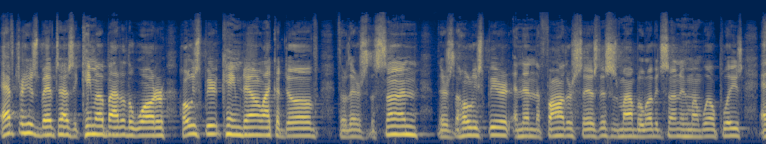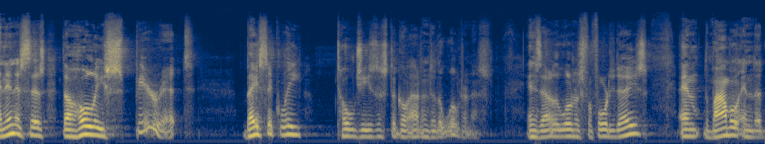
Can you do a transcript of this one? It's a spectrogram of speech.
After he was baptized, it came up out of the water. Holy Spirit came down like a dove. So there's the Son, there's the Holy Spirit, and then the Father says, This is my beloved Son, whom I'm well pleased. And then it says, The Holy Spirit basically told Jesus to go out into the wilderness. And he's out of the wilderness for 40 days. And the Bible and the,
